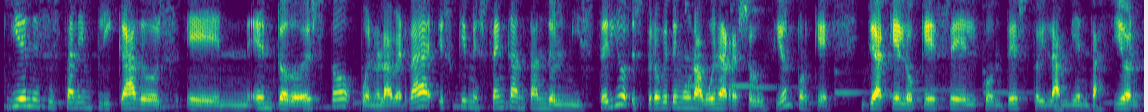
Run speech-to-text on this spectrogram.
¿Quiénes están implicados en, en, todo esto? Bueno, la verdad es que me está encantando el misterio. Espero que tenga una buena resolución porque ya que lo que es el contexto y la ambientación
